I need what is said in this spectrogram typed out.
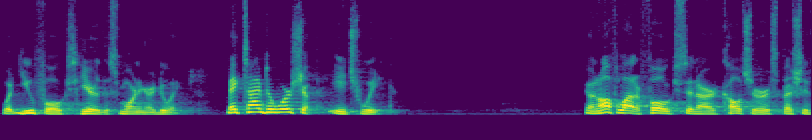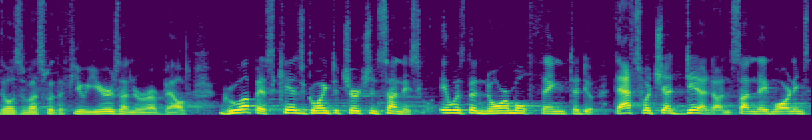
what you folks here this morning are doing. Make time to worship each week. You know, an awful lot of folks in our culture, especially those of us with a few years under our belt, grew up as kids going to church and Sunday school. It was the normal thing to do. That's what you did on Sunday mornings.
